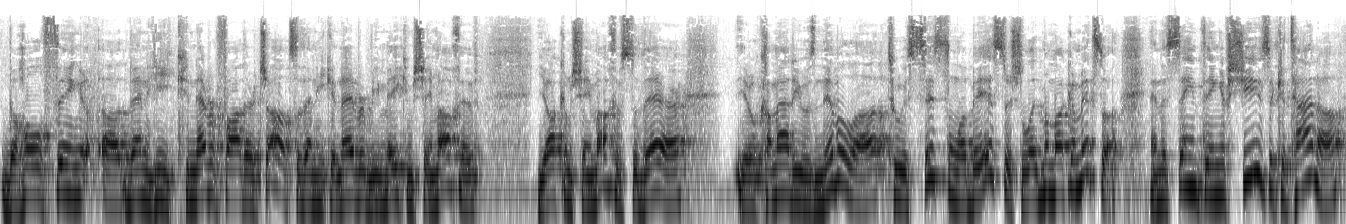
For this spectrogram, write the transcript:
the whole thing, uh, then he can never father a child, so then he can never be making Shem Achiv, Yakim Shem Achiv. So there, it'll come out he was nivala to assist in labeisr shalai mitzvah. And the same thing if she's a katana,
